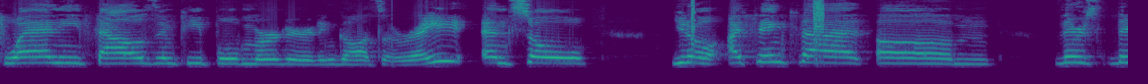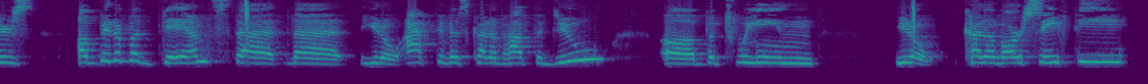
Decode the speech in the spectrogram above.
twenty thousand people murdered in Gaza, right? And so, you know, I think that um, there's there's a bit of a dance that that you know activists kind of have to do uh, between you know kind of our safety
